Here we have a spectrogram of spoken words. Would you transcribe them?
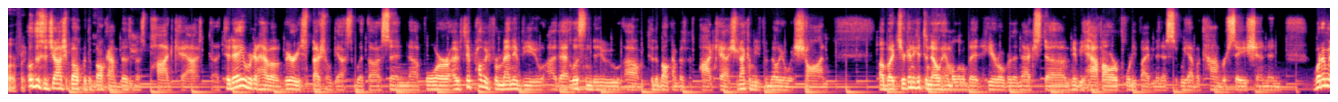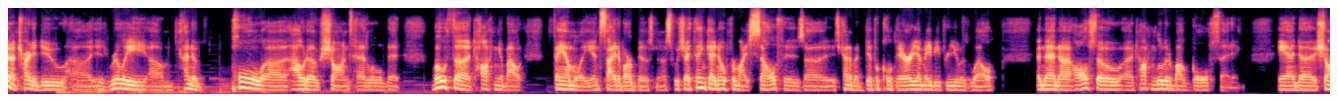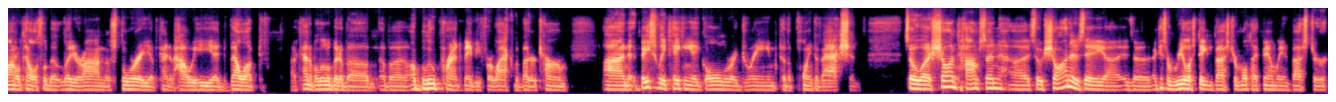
Perfect. Oh, this is Josh Belk with the Belk on Business podcast. Uh, today, we're going to have a very special guest with us, and uh, for I would say probably for many of you uh, that listen to um, to the Belk on Business podcast, you're not going to be familiar with Sean, uh, but you're going to get to know him a little bit here over the next uh, maybe half hour, 45 minutes. We have a conversation, and what I'm going to try to do uh, is really um, kind of pull out of Sean's head a little bit, both talking about family inside of our business, which I think I know for myself is uh, is kind of a difficult area, maybe for you as well. And then uh, also uh, talking a little bit about goal setting. And uh, Sean will tell us a little bit later on the story of kind of how he had developed kind of a little bit of a of a, a blueprint, maybe for lack of a better term, on basically taking a goal or a dream to the point of action. So uh, Sean Thompson. Uh, so Sean is a uh, is a I guess a real estate investor, multifamily investor uh,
